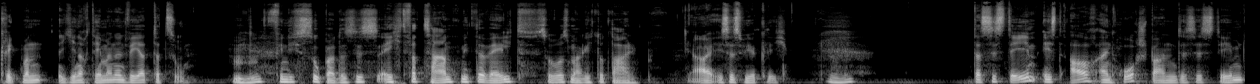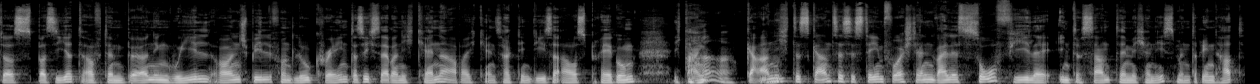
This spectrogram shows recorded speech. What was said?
kriegt man je nachdem einen Wert dazu. Mhm, Finde ich super. Das ist echt verzahnt mit der Welt. Sowas mag ich total. Ja, ist es wirklich. Mhm. Das System ist auch ein hochspannendes System, das basiert auf dem Burning Wheel Rollenspiel von Lou Crane, das ich selber nicht kenne, aber ich kenne es halt in dieser Ausprägung. Ich kann Aha. gar mhm. nicht das ganze System vorstellen, weil es so viele interessante Mechanismen drin hat.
